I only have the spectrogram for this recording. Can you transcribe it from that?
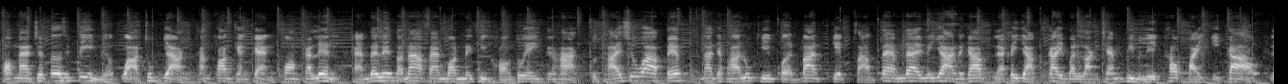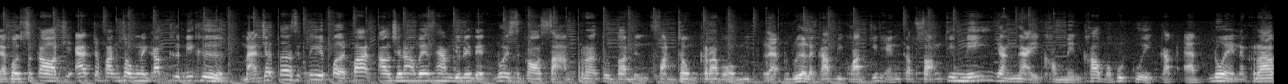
เพราะแมนเชสเตอร์ซิตี้เหนือกว่าทุกอย่างทั้งความแข็งแกร่งฟอร์มการเล่นแถมได้เล่นต่อหน้าแฟนบอลในทีมของตัวเองต่างหากสุดท้ายเชื่อว่าเป๊ปน่าจะพาลูกทีมเปิดบ้านเก็บ 3 แต้มได้ไม่ยากนะครับและขยับใกล้บัลลังก์แชมป์พรีเมียร์ลีกเข้าไปอีก9และผลสกอร์ที่แอดจะฟันธงในค่ำคืนนี้คือแมนเชสเตอร์ซิตี้เปิดบ้านเอาชนะเวสต์แฮมยูไนเต็ดด้วยสกอร์ 3 ประตูต่อ 1 ฟันธงครับผม และเพื่อนๆล่ะครับ มีความคิดเห็นกับ 2 ทีมนี้ยังไงคอมเมนต์เข้ามาพูดคุยกับแอดด้วยนะครับ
